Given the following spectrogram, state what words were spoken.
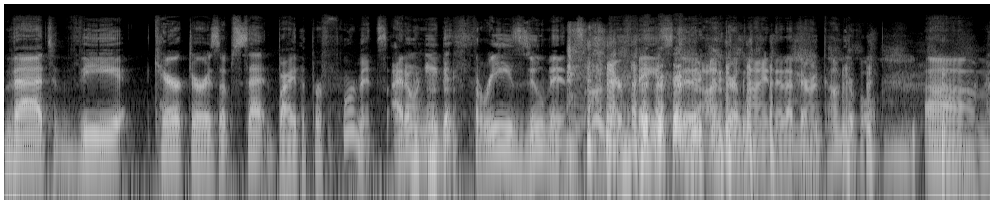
that the character is upset by the performance. I don't need three zoom ins on their face to underline that they're uncomfortable. Um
